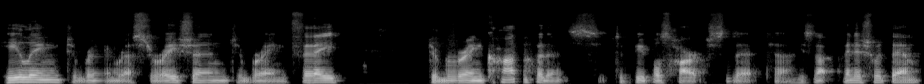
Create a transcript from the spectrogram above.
healing, to bring restoration, to bring faith, to bring confidence to people's hearts that uh, He's not finished with them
